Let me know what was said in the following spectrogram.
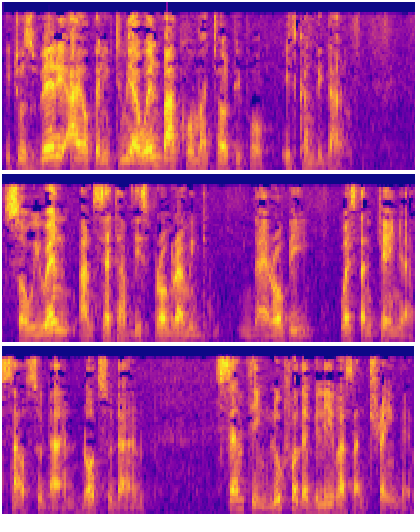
It was very eye opening to me. I went back home and told people it can be done. So we went and set up this program in Nairobi, Western Kenya, South Sudan, North Sudan. Same thing. Look for the believers and train them.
